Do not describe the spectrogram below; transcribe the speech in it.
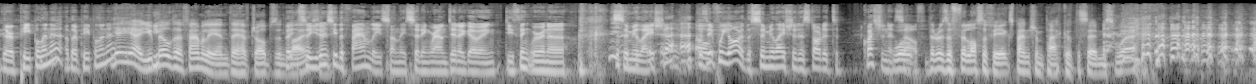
there are people in it. Are there people in it? Yeah, yeah. You, build a family and they have jobs and But lives. so you don't see the family suddenly sitting around dinner going, "Do you think we're in a simulation?" Because if we are, the simulation has started to question Well, itself. there is a philosophy expansion pack of The Sims where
